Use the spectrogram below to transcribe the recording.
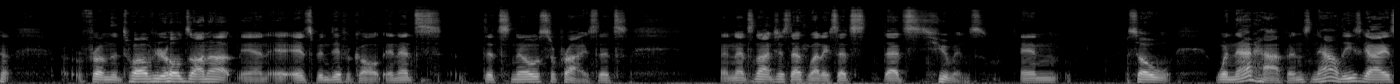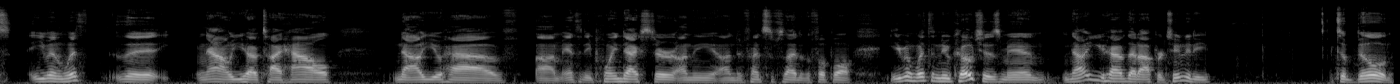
from the 12 year olds on up, and it, it's been difficult, and that's that's no surprise. That's and that's not just athletics. That's that's humans, and so when that happens, now these guys, even with the now you have Ty Howle, now you have um, Anthony Poindexter on the on defensive side of the football. Even with the new coaches, man, now you have that opportunity to build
